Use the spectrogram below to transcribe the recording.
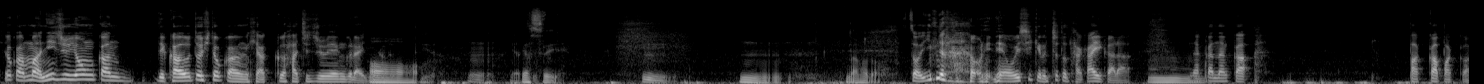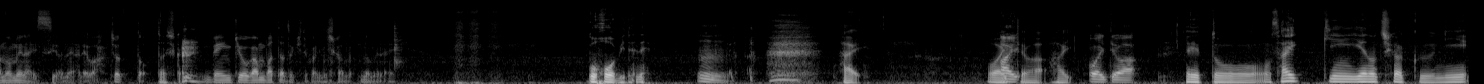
一缶まあ24缶で買うと一缶180円ぐらいになるっていう、うん、やつ安い。うん。うん。なるほど。そうインドの青鬼ね美味しいけどちょっと高いからうん。なかなかパッカパッカ飲めないですよねあれは。ちょっと確かに。勉強頑張った時とかにしか飲めない。ご褒美でねうん。はい。お相手ははい、お相手は？えっ、と最近家の近くに、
